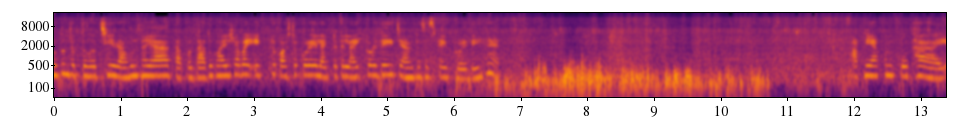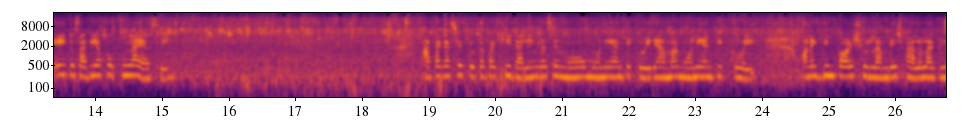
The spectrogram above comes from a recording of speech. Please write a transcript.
নতুন যুক্ত হচ্ছি, রাহুল ভাইয়া, তারপর দাদু ভাই, সবাই একটু কষ্ট করে লাইভটাতে লাইক করে দেই চ্যানেলটা সাবস্ক্রাইব করে দেই হ্যাঁ? আপনি এখন কোথায়? এই তো সাদিয়া আপু খুলনায় আছি। আতা গাছের তোতা পাখি, ডালিম গাছের মৌ, মণি আন্টি কই রে? আমার মণি আন্টি কই? অনেকদিন পর শুনলাম, বেশ ভালো লাগল।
